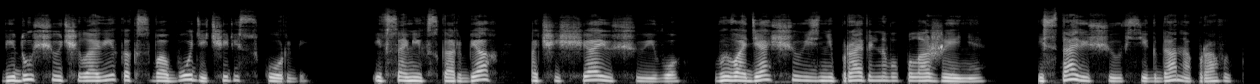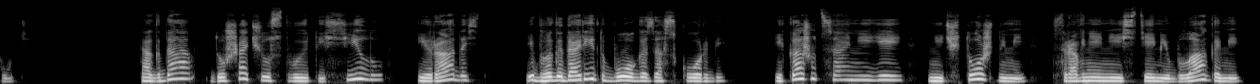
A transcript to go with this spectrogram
ведущую человека к свободе через скорби, и в самих скорбях очищающую его, выводящую из неправильного положения и ставящую всегда на правый путь. Тогда душа чувствует и силу, и радость, и благодарит Бога за скорби, и кажутся они ей ничтожными в сравнении с теми благами,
